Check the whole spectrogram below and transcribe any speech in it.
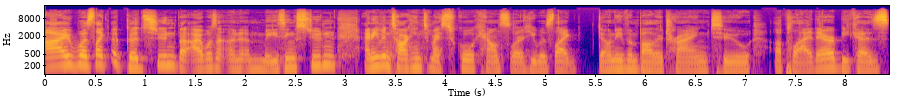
I was like a good student, but I wasn't an amazing student. And even talking to my school counselor, he was like, don't even bother trying to apply there because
